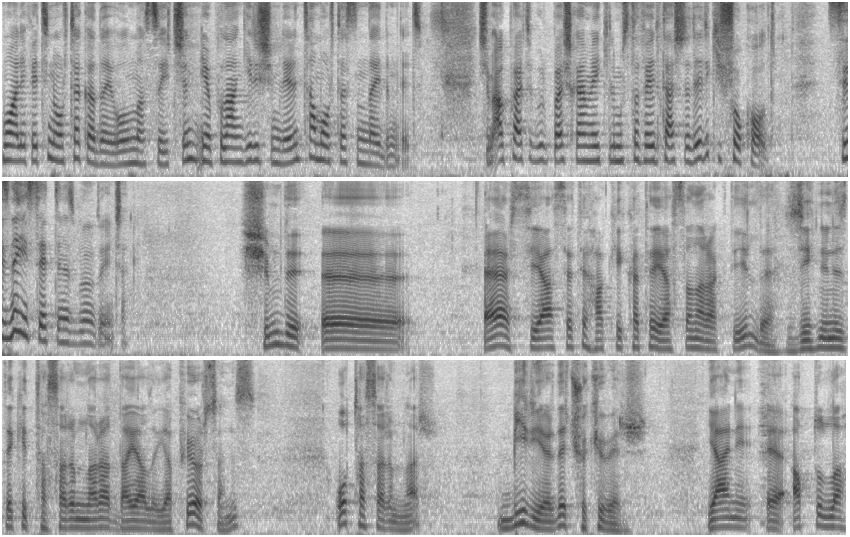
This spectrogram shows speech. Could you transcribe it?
muhalefetin ortak adayı olması için yapılan girişimlerin tam ortasındaydım dedi. Şimdi AK Parti Grup Başkan Vekili Mustafa Elitaş da dedi ki şok oldum. Siz ne hissettiniz bunu duyunca? Şimdi e, eğer siyaseti hakikate yaslanarak değil de zihninizdeki tasarımlara dayalı yapıyorsanız o tasarımlar bir yerde çöküverir. Yani e, Abdullah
